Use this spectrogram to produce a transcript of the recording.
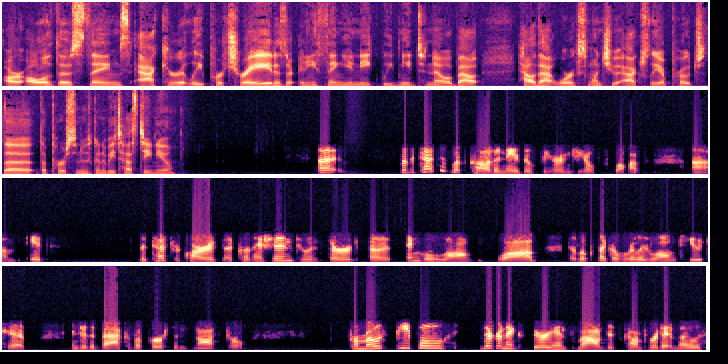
Are all of those things accurately portrayed? Is there anything unique we need to know about how that works once you actually approach the, the person who's going to be testing you? Uh, so the test is what's called a nasopharyngeal swab. Um, it's the test requires a clinician to insert a single long swab that looks like a really long Q-tip into the back of a person's nostril. For most people, they're going to experience mild discomfort at most,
